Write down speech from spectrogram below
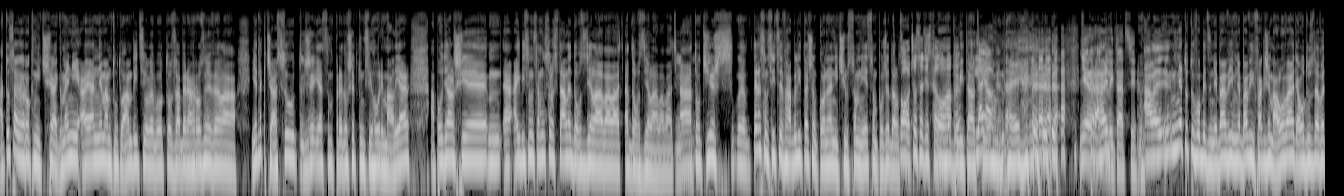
a to sa rokmi človek mení a ja nemám túto ambíciu, lebo to zabera hrozne veľa jednak času, takže ja som predovšetkým si hovorím maliar a po ďalšie aj by som sa musel stále dovzdelávať a dovzdelávať. A to tiež, e, teraz som síce v habilitačnom konaní, či už som nie som požiadal O, čo sa ti stalo? o habilitáciu. Ja, ja, okay. Hej. Nie rehabilitáciu. Ale mňa toto vôbec nebaví. Mňa baví fakt, že malovať a oduzdávať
